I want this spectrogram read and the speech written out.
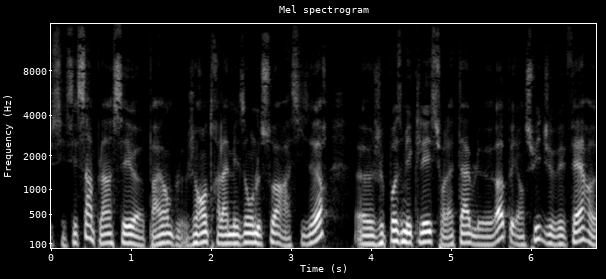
c'est simple, hein, c'est euh, par exemple, je rentre à la maison le soir à 6 heures, je pose mes clés sur la table, hop, et ensuite je vais faire,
